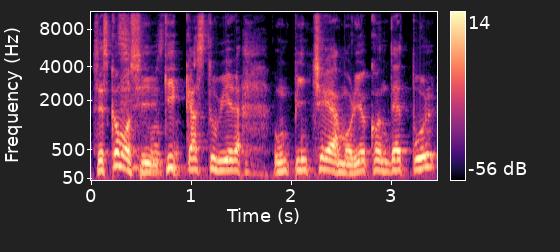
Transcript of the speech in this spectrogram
O sea, es como si Kick-Ass tuviera un pinche amorío con Deadpool,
